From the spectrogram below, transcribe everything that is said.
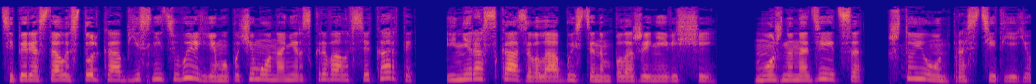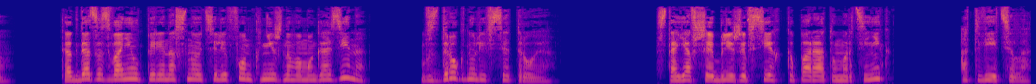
Теперь осталось только объяснить Уильяму, почему она не раскрывала все карты и не рассказывала об истинном положении вещей. Можно надеяться, что и он простит ее. Когда зазвонил переносной телефон книжного магазина, вздрогнули все трое. Стоявшая ближе всех к аппарату Мартиник ответила,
